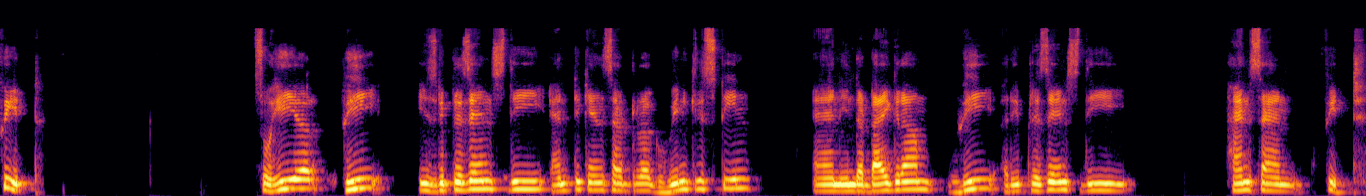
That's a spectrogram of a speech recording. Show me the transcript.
feet. So here V is represents the anti-cancer drug vincristine and in the diagram V represents the hands and feet.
